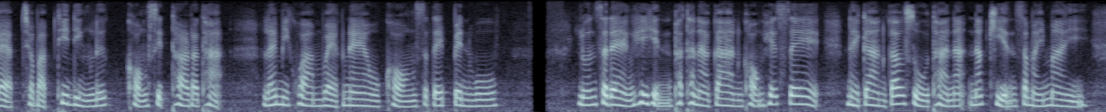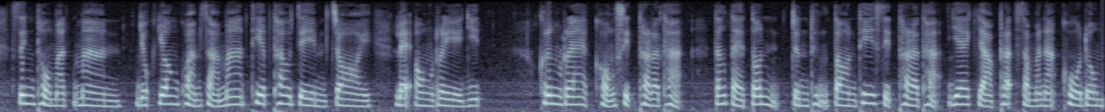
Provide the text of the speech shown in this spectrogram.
แบบฉบับที่ดิ่งลึกของสิทธารัฐะและมีความแหวกแนวของสเตปเปนวูฟล้วนแสดงให้เห็นพัฒนาการของเฮเซ่ในการก้าวสู่ฐานะนักเขียนสมัยใหม่ ซึ่งโทมัสมานยกย่องความสามารถเทียบเท่าเจมส์จอย และองเรยิต ครึ่งแรกของสิทธารัฐะ ตั้งแต่ต้นจนถึงตอนที่สิทธารัฐะแยกจากพระสมณะโคดม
